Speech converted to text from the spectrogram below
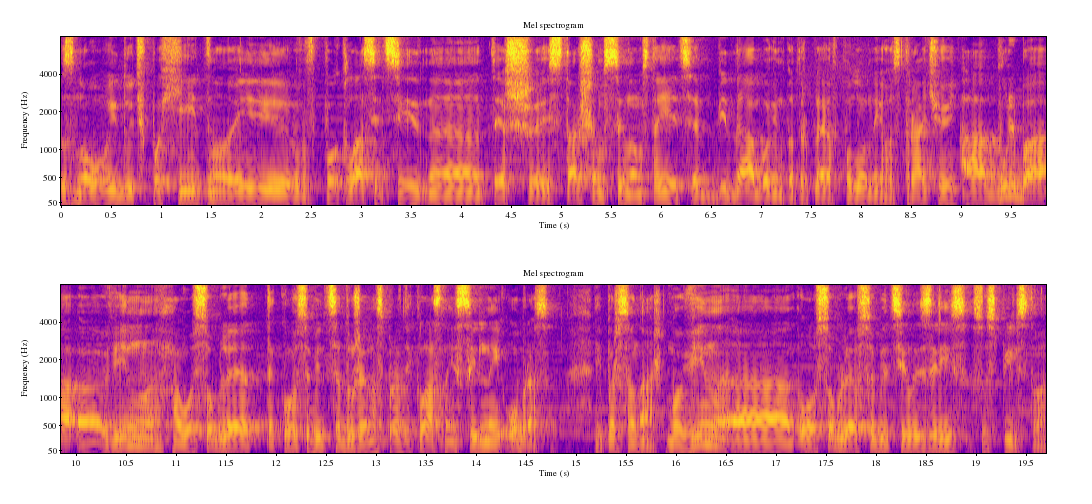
знову йдуть в похід. Ну і по класиці е, теж із старшим сином стається біда, бо він потрапляє в полон, його страчують. А Бульба е, він уособлює такого собі. Це дуже насправді класний сильний образ. І персонаж. Бо він е, уособлює в собі цілий зріз суспільства,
